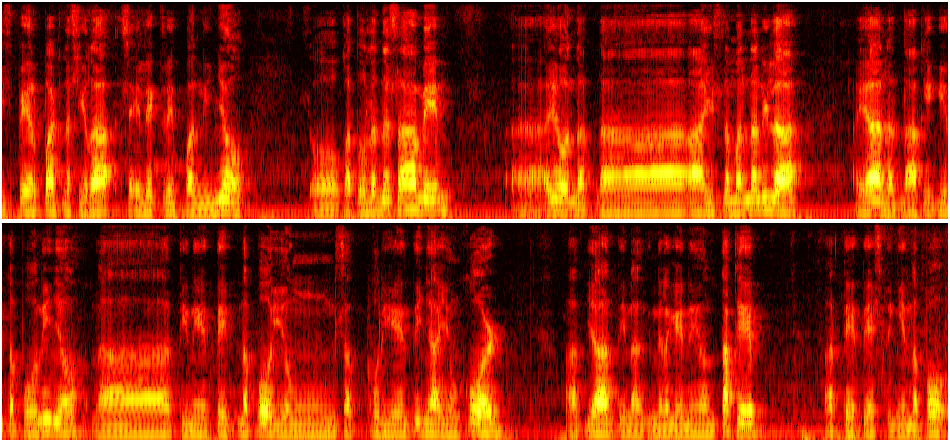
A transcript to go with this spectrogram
spare part na sira sa electric fan ninyo. So, katulad na sa amin, ah, ayun, at naayos naman na nila. Ayan, at nakikita po ninyo na tinetape na po yung sa kuryente niya, yung cord. At yan, nilagay na yung takip at tetestingin na po.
